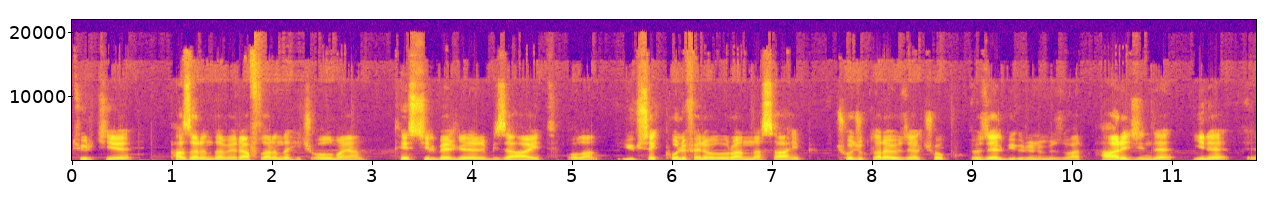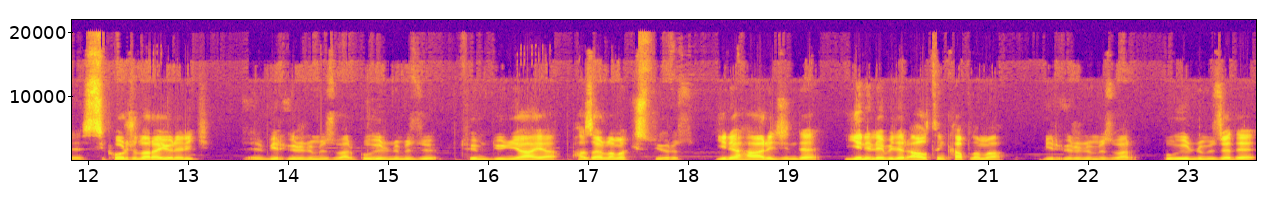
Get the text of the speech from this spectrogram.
Türkiye pazarında ve raflarında hiç olmayan tescil belgeleri bize ait olan yüksek polifenol oranına sahip çocuklara özel çok özel bir ürünümüz var. Haricinde yine e, sporculara yönelik e, bir ürünümüz var. Bu ürünümüzü tüm dünyaya pazarlamak istiyoruz. Yine haricinde yenilebilir altın kaplama bir ürünümüz var. Bu ürünümüze de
